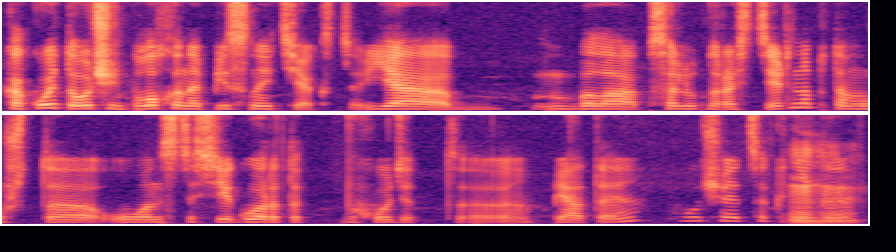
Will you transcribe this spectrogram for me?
какой-то очень плохо написанный текст. Я была абсолютно растеряна, потому что у Анастасии Города выходит э, пятая, получается, книга. Мгм.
